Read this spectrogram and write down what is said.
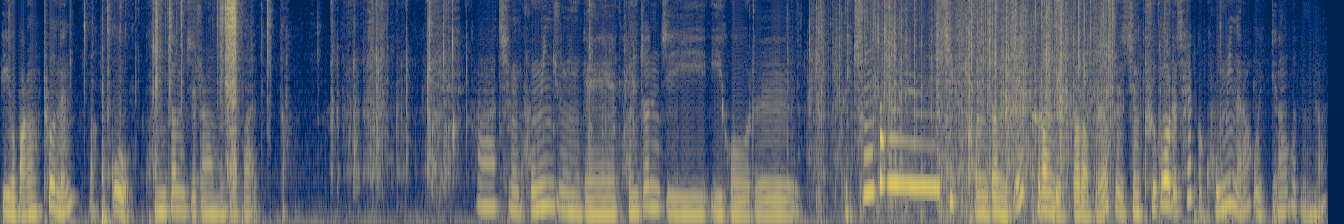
이거 망토는 맞고 건전지를 한번 넣어봐야겠다. 아 지금 고민 중인 게 건전지 이거를 그 충전식 건전지 그런 게 있더라고요. 그래서 지금 그거를 살까 고민을 하고 있긴 하거든요.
